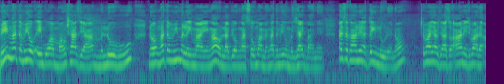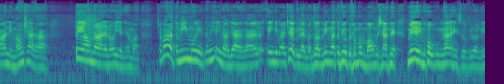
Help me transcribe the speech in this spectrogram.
မင်းငါသမီးကိုအိမ်ပေါ်ကမောင်းချစရာမလိုဘူးနော်ငါသမီးမလိမ်မရင်ငါ့ကိုလာပြောငါဆုံးမမယ်ငါသမီးကိုမရိုက်ပါနဲ့အဲ့စကားလေးကတိတ်လို့တယ်နော် ကျမယောက်ျားဆိုအားနေကျမလည်းအားနေမောင်းချတာတိတ်အောင်နာတယ်နော်ရင်ထဲမှာကျမကသမီးမွေးသမီးအိမ်တော်ကြရင်ငါအိမ်ဒီပိုင်ထည့်ပြလိုက်မှာသူကမင်းငါသမီးကိုဘယ်တော့မှမောင်းမချနဲ့မင်းအိမ်မဟုတ်ဘူးငါအိမ်ဆိုပြီးတော့လေ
